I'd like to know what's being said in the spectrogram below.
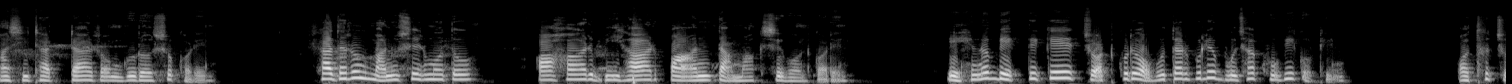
হাসি ঠাট্টা, রঙ্গরসও করেন। সাধারণ মানুষের মতো আহার, বিহার, পান, তামাক সেবন করেন। এহেন ব্যক্তিকে চট করে অবতার বলে বোঝা খুবই কঠিন। অথচ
